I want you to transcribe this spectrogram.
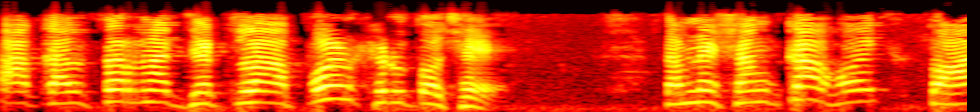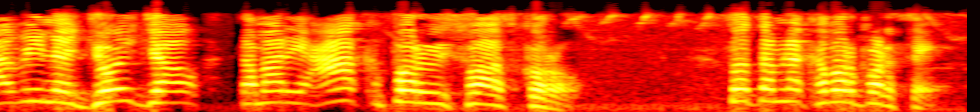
આ કલ્ચરના જેટલા પણ ખેડૂતો છે તમને શંકા હોય તો આવીને જોઈ જાઓ. તમારી આંખ પર વિશ્વાસ કરો. તો તમને ખબર પડશે.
